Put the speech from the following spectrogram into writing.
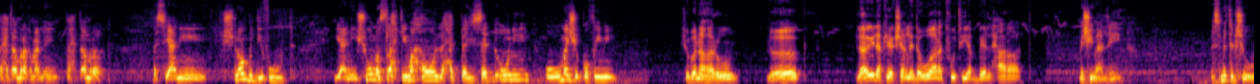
تحت أمرك معلم تحت أمرك. بس يعني شلون بدي فوت؟ يعني شو مصلحتي معهم لحتى يصدقوني وما يشكوا فيني؟ شو بنا هارون؟ لك؟ لاقي لك هيك شغلة دوارة تفوت فيها ببين الحارات؟ مشي معلم. بس مثل شو؟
